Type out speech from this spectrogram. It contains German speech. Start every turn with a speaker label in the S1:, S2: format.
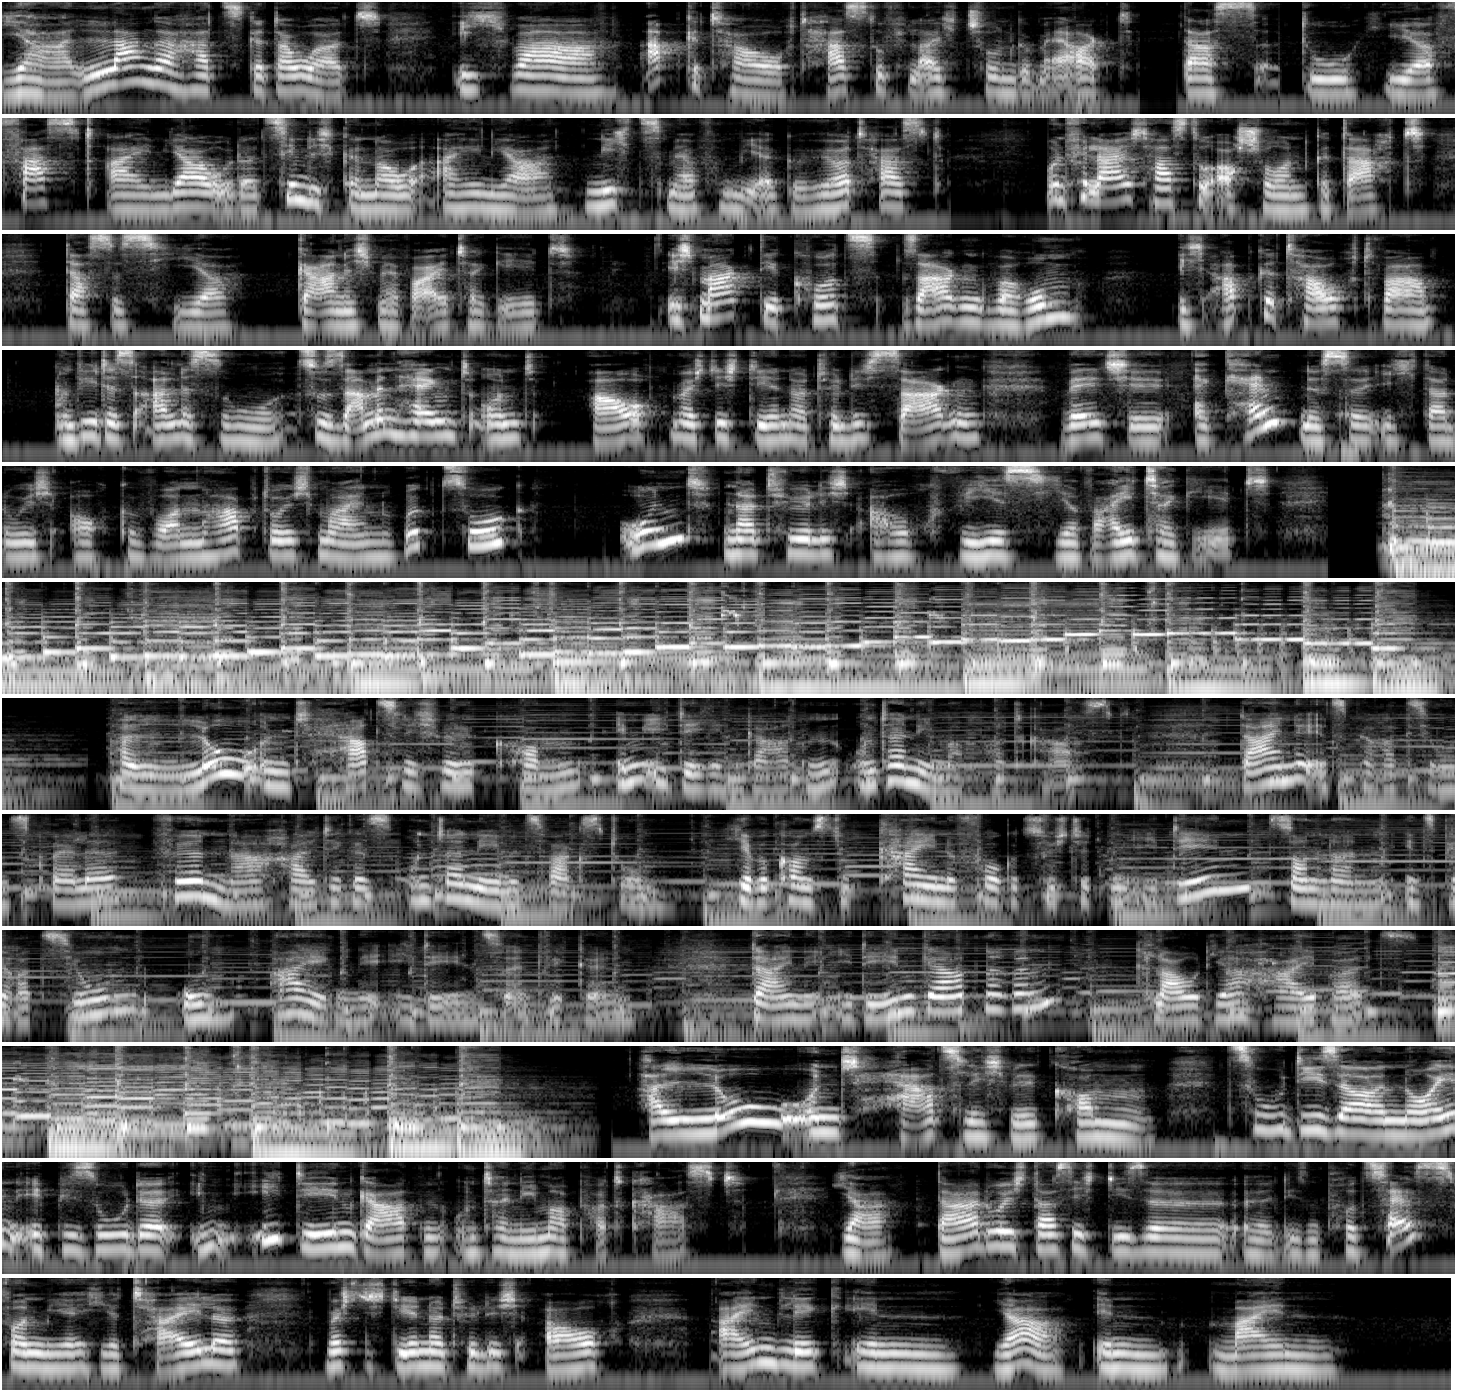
S1: Ja, lange hat's gedauert. Ich war abgetaucht, hast du vielleicht schon gemerkt, dass du hier fast ein Jahr oder ziemlich genau ein Jahr nichts mehr von mir gehört hast. Und vielleicht hast du auch schon gedacht, dass es hier gar nicht mehr weitergeht. Ich mag dir kurz sagen, warum ich abgetaucht war und wie das alles so zusammenhängt und auch möchte ich dir natürlich sagen, welche Erkenntnisse ich dadurch auch gewonnen habe durch meinen Rückzug und natürlich auch, wie es hier weitergeht. Hallo und herzlich willkommen im Ideengarten Unternehmer Podcast deine Inspirationsquelle für nachhaltiges Unternehmenswachstum. Hier bekommst du keine vorgezüchteten Ideen, sondern Inspiration, um eigene Ideen zu entwickeln. Deine Ideengärtnerin Claudia Heiberts. Hallo und herzlich willkommen zu dieser neuen Episode im Ideengarten Unternehmer Podcast. Ja, dadurch, dass ich diese, äh, diesen Prozess von mir hier teile, möchte ich dir natürlich auch Einblick in, ja, in mein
